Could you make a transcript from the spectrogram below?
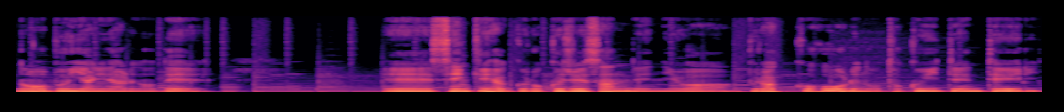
の分野になるので、えー1963年にはブラックホールの特異点定理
